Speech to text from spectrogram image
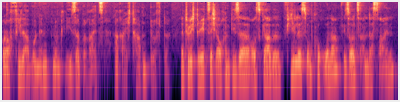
und auch viele Abonnenten und Leser bereits erreicht haben dürfte. Natürlich dreht sich auch in dieser Ausgabe vieles um Corona, wie soll es anders sein?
